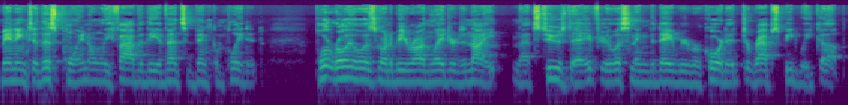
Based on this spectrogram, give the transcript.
meaning to this point only five of the events have been completed. Port Royal is going to be run later tonight, and that's Tuesday if you're listening the day we recorded to wrap Speed Week up.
